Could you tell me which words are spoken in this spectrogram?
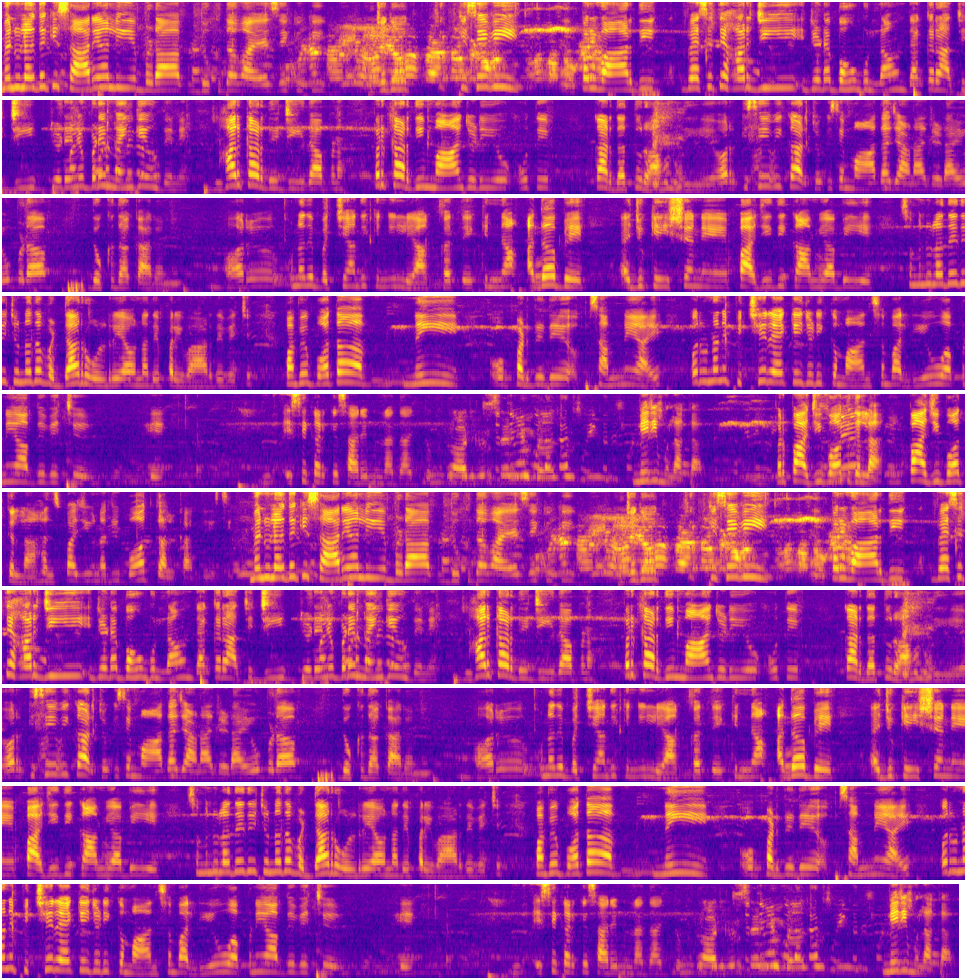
ਮੈਨੂੰ ਲੱਗਦਾ ਕਿ ਸਾਰਿਆਂ ਲਈ ਇਹ ਬੜਾ ਦੁੱਖ ਦਾ ਵਾਇਜ਼ ਹੈ, ਕਿਉਂਕਿ ਜਦੋਂ ਕਿਸੇ ਵੀ ਪਰਿਵਾਰ ਦੀ, ਵੈਸੇ ਤੇ ਹਰ ਜੀ ਜਿਹੜਾ ਬਹੁਮੁੱਲਾ ਹੁੰਦਾ, ਘਰਾਂ 'ਚ ਜੀ ਜਿਹੜੇ ਨੇ ਬੜੇ ਮਹਿੰਗੇ ਹੁੰਦੇ ਨੇ। ਹਰ ਘਰ ਦੇ ਜੀ ਦਾ ਆਪਣਾ, ਪਰ ਘਰ ਦੀ ਮਾਂ ਜਿਹੜੀ ਉਹ ਉਹ ਤੇ ਘਰ ਦਾ ਧੁਰਾ ਹੁੰਦੀ ਹੈ ਔਰ ਕਿਸੇ ਵੀ ਘਰ 'ਚੋਂ ਕਿਸੇ ਮਾਂ ਦਾ ਜਾਣਾ ਜਿਹੜਾ ਹੈ ਉਹ ਬੜਾ ਦੁੱਖ ਦਾ ਕਾਰਨ ਹੈ ਔਰ ਉਹਨਾਂ ਦੇ ਬੱਚਿਆਂ ਦੀ ਕਿੰਨੀ ਲਿਆਕਤ ਹੈ ਕਿੰਨਾ ਅਦਬ ਹੈ ਐਜੂਕੇਸ਼ਨ ਹੈ ਭਾਜੀ ਦੀ ਕਾਮਯਾਬੀ ਹੈ ਸੋ ਮੈਨੂੰ ਲੱਗਦਾ ਇਹਦੇ ਵਿੱਚ ਉਹਨਾਂ ਦਾ ਵੱਡਾ ਰੋਲ ਰਿਹਾ ਉਹਨਾਂ ਦੇ ਪਰਿਵਾਰ ਦੇ ਵਿੱਚ। ਭਾਵੇਂ ਬਹੁਤਾ ਨਹੀਂ ਉਹ ਪਰਦੇ ਦੇ ਸਾਹਮਣੇ ਆਏ ਪਰ ਉਹਨਾਂ ਨੇ ਪਿੱਛੇ ਰਹਿ ਕੇ ਜਿਹੜੀ ਕਮਾਨ ਸੰਭਾਲੀ ਉਹ ਆਪਣੇ ਆਪ ਦੇ ਵਿੱਚ ਇਹ ਇਸੇ ਕਰਕੇ ਸਾਰੇ ਚ- ਮੇਰੀ ਮੁਲਾਕਾਤ। ਪਰ ਭਾਜੀ ਬਹੁਤ ਗੱਲਾਂ ਭਾਜੀ ਬਹੁਤ ਗੱਲਾਂ, ਹੰਸ ਭਾਜੀ ਉਹਨਾਂ ਦੀ ਬਹੁਤ ਗੱਲ ਕਰਦੇ ਸੀ। ਮੈਨੂੰ ਲੱਗਦਾ ਕਿ ਸਾਰਿਆਂ ਲਈ ਇਹ ਬੜਾ ਦੁੱਖ ਦਾ ਵਾਇਜ਼ ਹੈ ਕਿਉਂਕਿ ਜਦੋਂ ਕਿਸੇ ਵੀ ਪਰਿਵਾਰ ਦੀ, ਵੈਸੇ ਤੇ ਹਰ ਜੀ ਜਿਹੜਾ ਬਹੁਮੁੱਲਾ ਹੁੰਦਾ, ਘਰਾਂ 'ਚ ਜੀ ਜਿਹੜੇ ਨੇ ਉਹ ਬੜੇ ਮਹਿੰਗੇ ਹੁੰਦੇ ਨੇ। ਹਰ ਘਰ ਦੇ ਜੀ ਦਾ ਆਪਣਾ, ਪਰ ਘਰ ਦੀ ਮਾਂ ਜਿਹੜੀ ਉਹ ਉਹ ਤੇ ਘਰ ਦਾ ਧੁਰਾ ਹੁੰਦੀ ਹੈ ਔਰ ਕਿਸੇ ਵੀ ਘਰ 'ਚੋਂ ਕਿਸੇ ਮਾਂ ਦਾ ਜਾਣਾ ਜਿਹੜਾ ਹੈ ਉਹ ਬੜਾ ਦੁੱਖ ਦਾ ਕਾਰਨ ਹੈ ਔਰ ਉਹਨਾਂ ਦੇ ਬੱਚਿਆਂ ਦੀ ਕਿੰਨੀ ਲਿਆਕਤ ਹੈ ਕਿੰਨਾ ਅਦਬ ਹੈ ਐਜੂਕੇਸ਼ਨ ਹੈ ਭਾਜੀ ਦੀ ਕਾਮਯਾਬੀ ਹੈ ਸੋ ਮੈਨੂੰ ਲੱਗਦਾ ਇਹਦੇ ਵਿੱਚ ਉਹਨਾਂ ਦਾ ਵੱਡਾ ਰੋਲ ਰਿਹਾ ਉਹਨਾਂ ਦੇ ਪਰਿਵਾਰ ਦੇ ਵਿੱਚ। ਭਾਵੇਂ ਉਹ ਬਹੁਤਾ ਨਹੀਂ ਉਹ ਪਰਦੇ ਦੇ ਸਾਹਮਣੇ ਆਏ ਪਰ ਉਹਨਾਂ ਨੇ ਪਿੱਛੇ ਰਹਿ ਕੇ ਜਿਹੜੀ ਕਮਾਨ ਸੰਭਾਲੀ ਉਹ ਆਪਣੇ ਆਪ ਦੇ ਵਿੱਚ ਇਹ ਇਸੇ ਕਰਕੇ ਸਾਰੇ ਮੈਨੂੰ ਲੱਗਦਾ ਅੱਜ ਦੁੱਖ ਮੇਰੀ ਮੁਲਾਕਾਤ।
